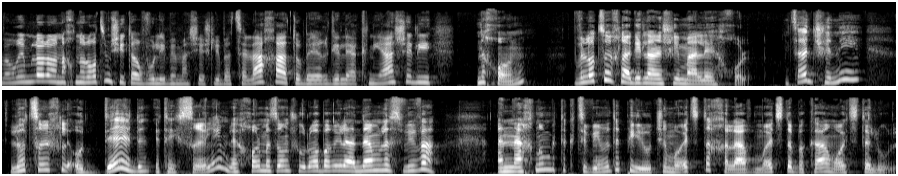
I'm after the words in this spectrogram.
ואומרים, לא, לא, אנחנו לא רוצים שיתערבו לי במה שיש לי בצלחת או בהרגלי הקנייה שלי. נכון, ולא צריך להגיד לאנשים מה לאכול. מצד שני, לא צריך לעודד את הישראלים לאכול מזון שהוא לא בריא לאדם ולסביבה. אנחנו מתקצבים את הפעילות של מועצת החלב, מועצת הבקר, מועצת הלול.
